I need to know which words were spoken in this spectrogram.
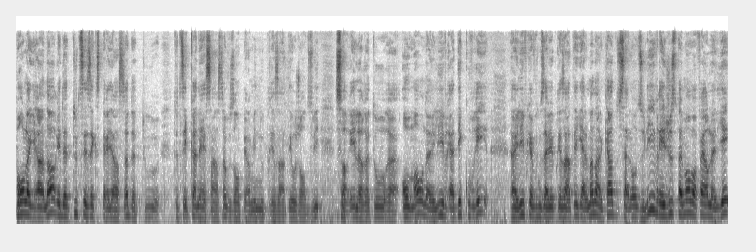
pour le Grand Nord et de toutes ces expériences-là, de toutes ces connaissances-là vous ont permis de nous présenter aujourd'hui Soré le retour euh, au monde, un livre à découvrir, un livre que vous nous avez présenté également dans le cadre du Salon du Livre. Et justement, on va faire le lien.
